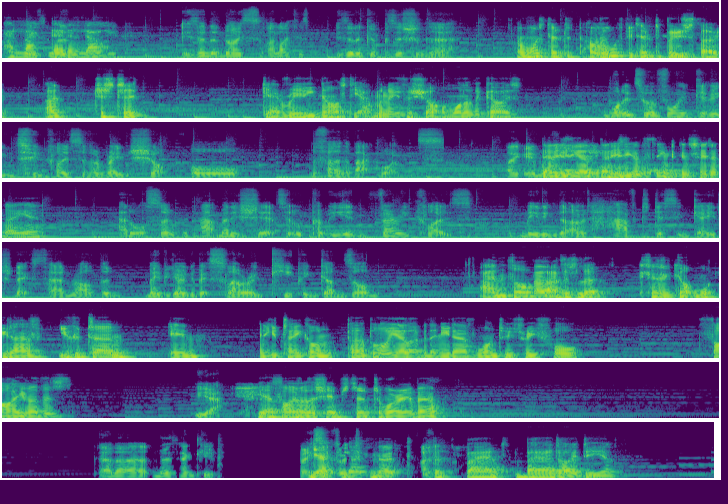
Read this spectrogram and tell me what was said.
I like He's that a in lot. He's in a nice. I like his. He's in a good position there. I'm almost tempted. I would almost be tempted to boost though, I just to get a really nasty outmaneuver shot on one of the guys. Wanting to avoid giving too close of a range shot for the further back ones. Like it That is the other, that is the other thing to consider though. Yeah. And also, with that many ships, it would put me in very close, meaning that I would have to disengage next turn rather than maybe going a bit slower and keeping guns on. I hadn't thought about it. I just looked. So you got what you'd have. You could turn in, and you could take on purple or yellow, but then you'd have one, two, three, four, five others. Yeah, Yeah, five other ships to, to worry about. and uh, no, thank you. Yeah, no, no, bad, bad idea.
